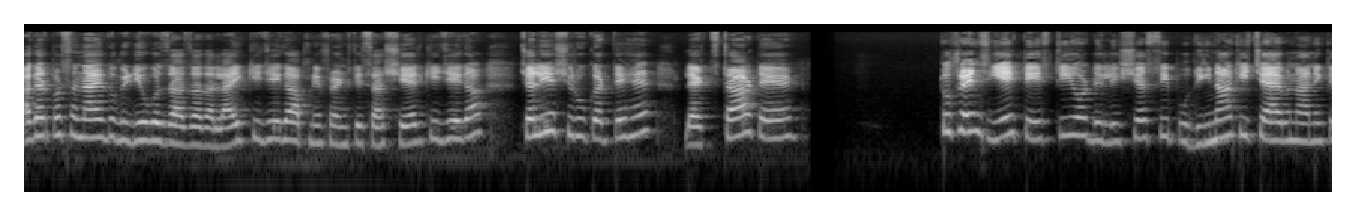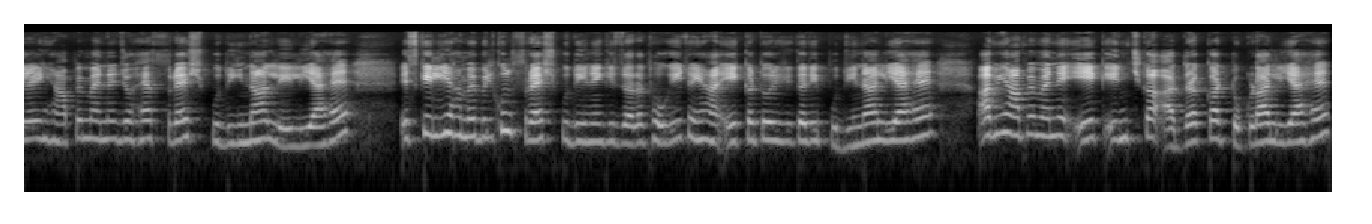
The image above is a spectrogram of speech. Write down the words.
अगर पसंद आए तो वीडियो को ज़्यादा ज़्यादा लाइक कीजिएगा, अपने फ्रेंड्स के साथ शेयर कीजिएगा। चलिए शुरू करते हैं। लेट स्टार्ट एंड तो फ्रेंड्स, ये टेस्टी और डिलीशियस सी पुदीना की चाय बनाने के लिए यहाँ पे मैंने जो है फ्रेश पुदीना ले लिया है। इसके लिए हमें बिल्कुल फ्रेश पुदीने की ज़रूरत होगी तो यहाँ एक कटोरी के करीब पुदीना लिया है। अब यहाँ पे मैंने एक इंच का अदरक का टुकड़ा लिया है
